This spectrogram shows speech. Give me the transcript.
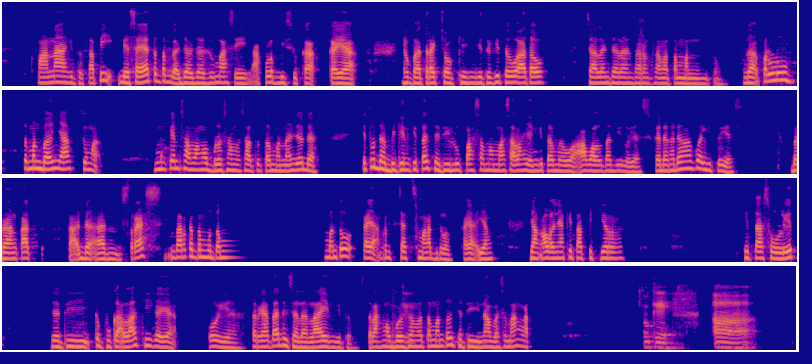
mana gitu. Tapi biasanya tetap nggak jauh dari rumah sih. Aku lebih suka kayak nyoba trek jogging gitu-gitu atau jalan-jalan bareng sama temen gitu. Nggak perlu temen banyak, cuma mungkin sama ngobrol sama satu temen aja udah itu udah bikin kita jadi lupa sama masalah yang kita bawa awal tadi loh ya. Kadang-kadang aku gitu ya. Berangkat keadaan stres ntar ketemu temen tuh kayak ngechat semangat gitu loh kayak yang yang awalnya kita pikir kita sulit jadi kebuka lagi kayak oh iya ternyata ada jalan lain gitu setelah ngobrol okay. sama teman tuh jadi nambah semangat oke okay. uh, eh,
